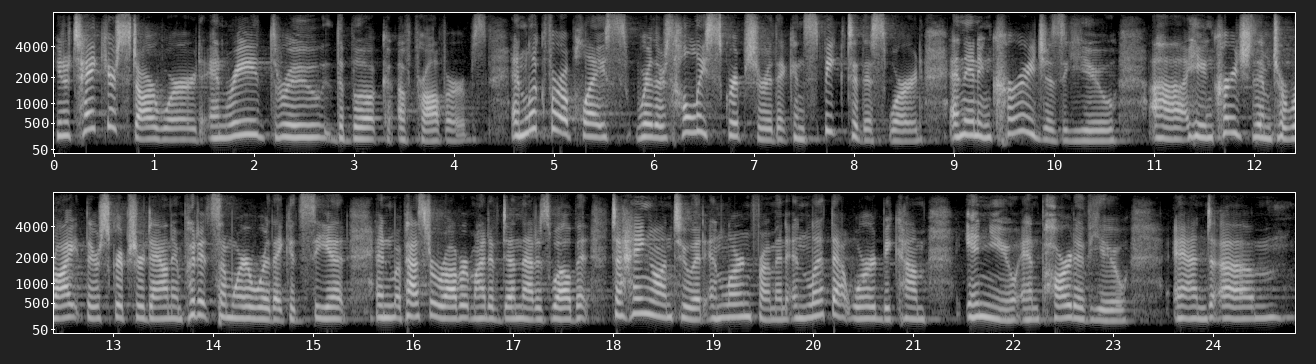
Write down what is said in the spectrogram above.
you know, take your star word and read through the book of Proverbs and look for a place where there's holy scripture that can speak to this word and then encourages you. Uh, he encouraged them to write their scripture down and put it somewhere where they could see it. And Pastor Robert might have done that as well, but to hang on to it and learn from it and let that word become in you and part of you. And, um,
